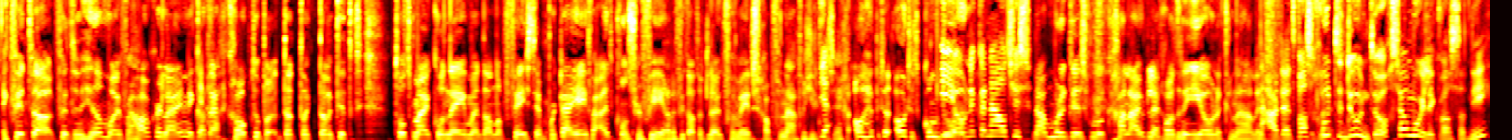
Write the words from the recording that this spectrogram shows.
Ik vind, wel, ik vind het een heel mooi verhaal, Carlijn. Ik had eigenlijk gehoopt op, dat, dat, dat ik dit tot mij kon nemen... en dan op feesten en partijen even uitconserveren. Dat vind ik altijd leuk van wetenschap vandaag. Dat je kan zeggen, oh, heb je dat? Oh, dat komt door... Ionenkanaaltjes. Nou moet ik dus moet ik gaan uitleggen wat een ionenkanaal is. Nou, dat was goed te doen, toch? Zo moeilijk was dat niet?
